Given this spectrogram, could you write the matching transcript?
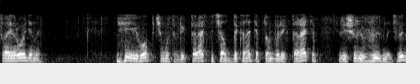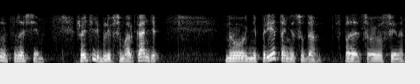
своей родины. И его почему-то в ректорате, сначала в деканате, а потом в ректорате решили выгнать, выгнать на совсем. Родители были в Самарканде, но не приехали они сюда спасать своего сына.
